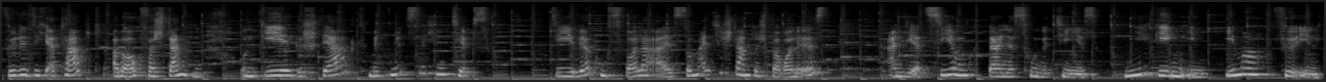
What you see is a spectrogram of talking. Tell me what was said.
fühle dich ertappt, aber auch verstanden und gehe gestärkt mit nützlichen Tipps die wirkungsvoller als so manche Stammtischparole ist, an die Erziehung deines Hundetinis. Nie gegen ihn, immer für ihn,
